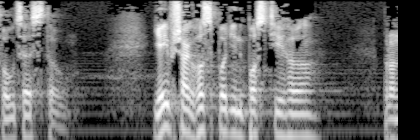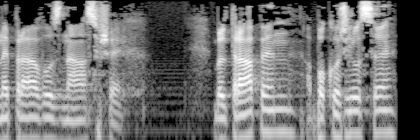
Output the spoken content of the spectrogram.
svou cestou. Jej však hospodin postihl pro neprávo z nás všech. Byl trápen a pokořil se,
